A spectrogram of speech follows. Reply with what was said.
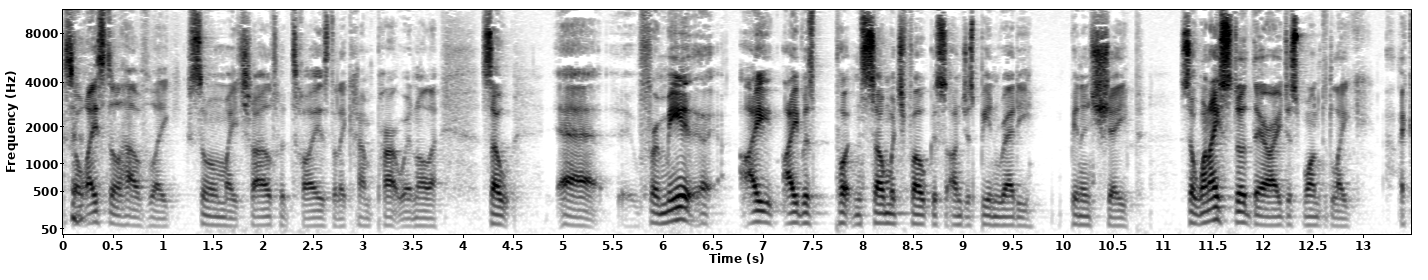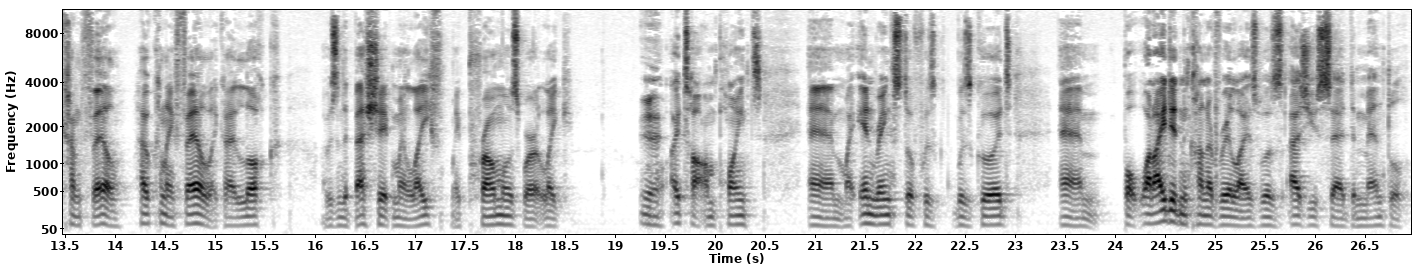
So I still have like some of my childhood toys that I can't part with and all that. So uh, for me, uh, I I was putting so much focus on just being ready, being in shape. So when I stood there, I just wanted like I can't fail. How can I fail? Like I look, I was in the best shape of my life. My promos were like Yeah. I taught on point. Um, my in ring stuff was was good, um, but what I didn't kind of realize was, as you said, the mental,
